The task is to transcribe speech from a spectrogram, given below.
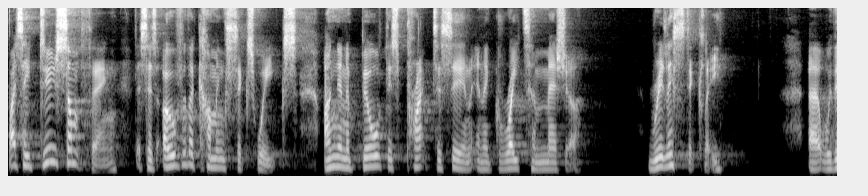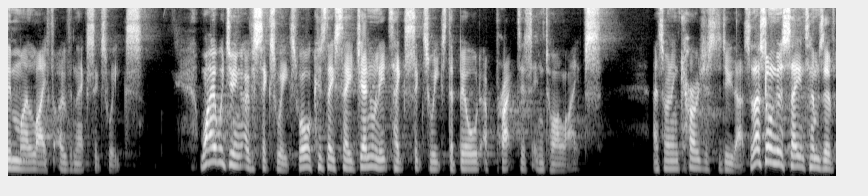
But I'd say do something that says, over the coming six weeks, I'm going to build this practice in in a greater measure realistically uh, within my life over the next six weeks. Why are we doing it over six weeks? Well, because they say generally it takes six weeks to build a practice into our lives. And so I encourage us to do that. So that's what I'm going to say in terms of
